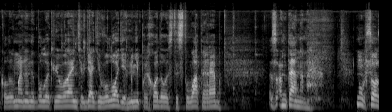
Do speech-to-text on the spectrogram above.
коли в мене не було еквівалентів дяді Володі, мені приходилось тестувати реб з антенами. Ну, все,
